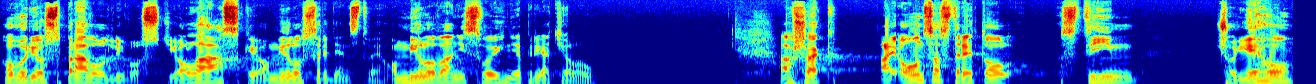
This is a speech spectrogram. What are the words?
Hovorí o spravodlivosti, o láske, o milosrdenstve, o milovaní svojich nepriateľov. Avšak aj on sa stretol s tým, čo jeho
